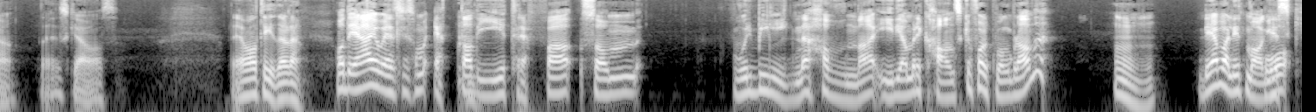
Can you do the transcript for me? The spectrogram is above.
Ja, det husker jeg altså. Det var tider, det. Og det er jo liksom et av de treffa som Hvor bildene havna i de amerikanske folkevognbladene. Mm. Det var litt magisk.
